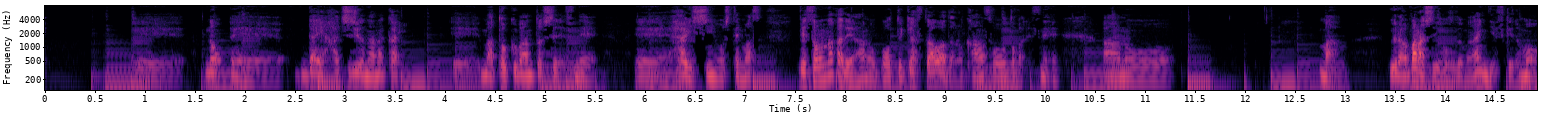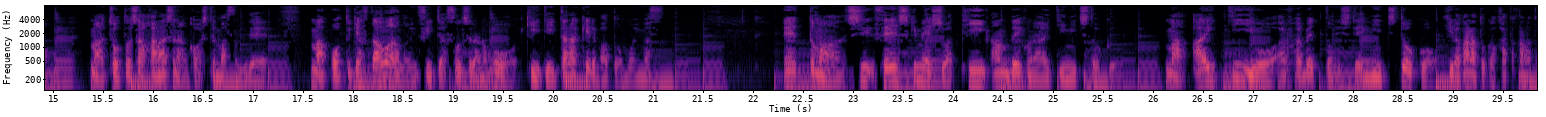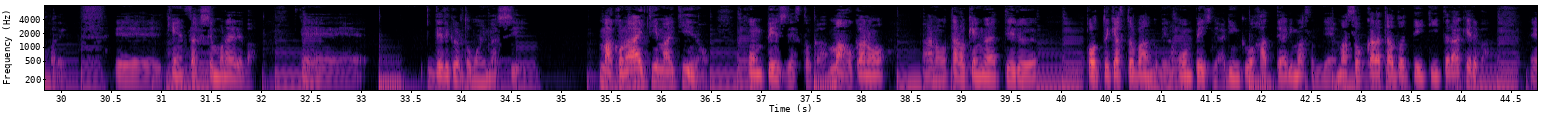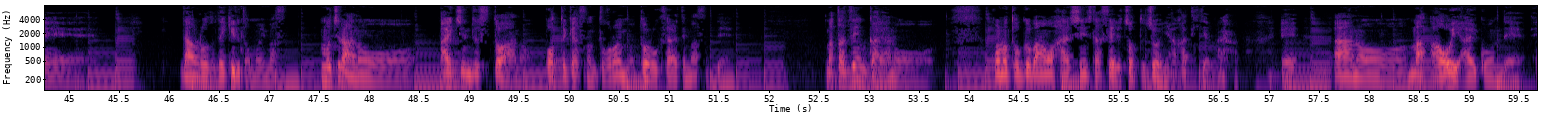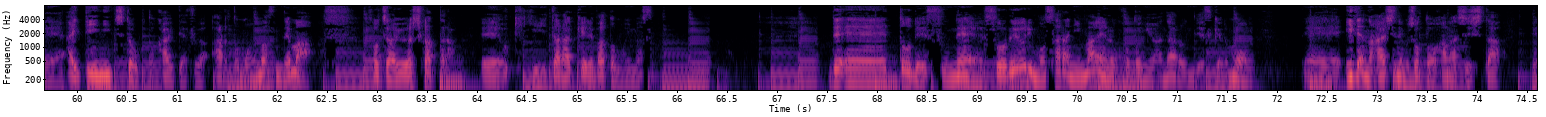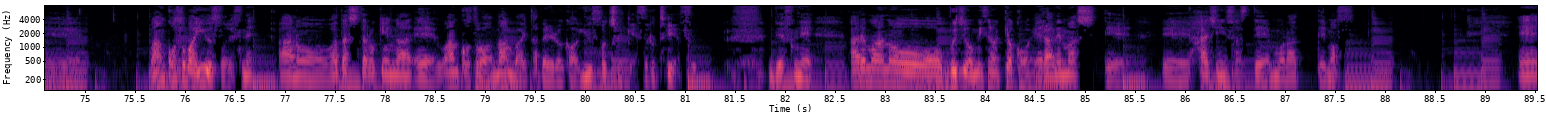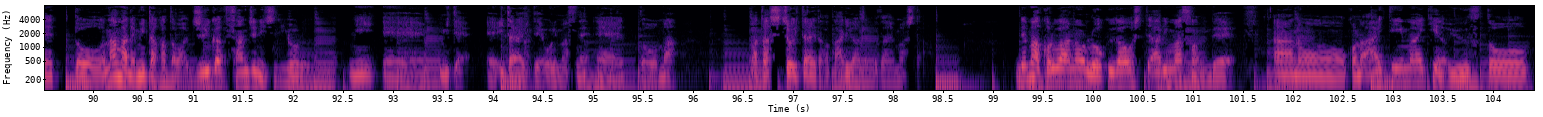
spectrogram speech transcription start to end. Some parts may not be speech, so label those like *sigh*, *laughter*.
えー、の、えー、第87回、えー、まあ、特番としてですね、えー、配信をしてます。で、その中で、あの、ポッドキャストアワードの感想とかですね、*laughs* あのー、まあ、裏話ということでもないんですけども、まあちょっとした話なんかをしてますんで、まあポッドキャストアワードについてはそちらの方を聞いていただければと思います。えっとまあ、正式名称は T&F の IT 日トーク。まあ IT をアルファベットにして日トークをひらがなとかカタカナとかで、えー、検索してもらえれば、えー、出てくると思いますし、まあこの IT も IT のホームページですとか、まあ他の、あの、タロケンがやっているポッドキャスト番組のホームページにはリンクを貼ってありますんで、まあ、そこから辿っていっていただければ、えー、ダウンロードできると思います。もちろん、あの、iTunes ストアのポッドキャストのところにも登録されてますんで、また前回、あの、この特番を配信したせいでちょっと上位に上がってきてるかな。*laughs* えー、あのまあ、青いアイコンで、えー、IT 日トークと書いたやつがあると思いますんで、まあ、そちらよろしかったら、えー、お聞きいただければと思います。で、えー、っとですね、それよりもさらに前のことにはなるんですけども、え、以前の配信でもちょっとお話しした、えー、ワンコそばユーストですね。あの、私たロケンが、えー、ワンコそばを何杯食べれるかをユースト中継するというやつですね。あれもあの、無事お店の許可を得られまして、えー、配信させてもらってます。えー、っと、生で見た方は10月30日の夜に、えー、見て、えー、いただいておりますね。えー、っと、まあ、また視聴いただいた方ありがとうございました。で、まあ、これはあの、録画をしてありますんで、あの、この ITMIT のユースト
